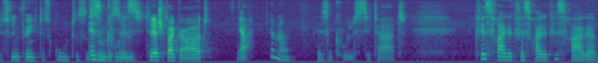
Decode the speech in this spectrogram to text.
Deswegen finde ich das gut. Das ist, ist so ein, ein bisschen der Spagat. Ja. Genau. Ist ein cooles Zitat. Quizfrage, Quizfrage, Quizfrage.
